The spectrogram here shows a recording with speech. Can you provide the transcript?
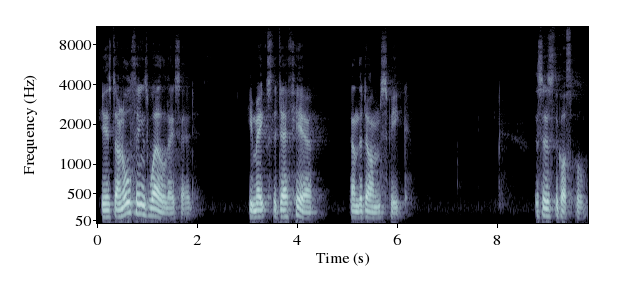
He has done all things well, they said. He makes the deaf hear and the dumb speak. This is the gospel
